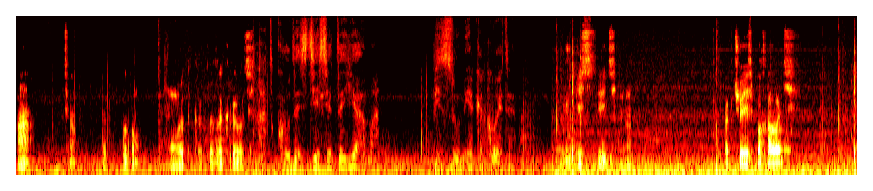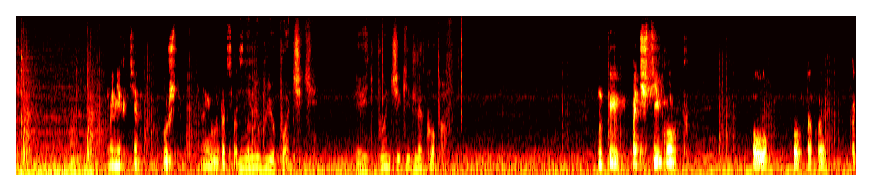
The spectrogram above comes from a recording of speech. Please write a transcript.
А, все, я путал. Думал, это как-то закрылось. Откуда здесь эта яма? Безумие какое-то. Действительно. Так, что есть похавать? Мы не хотим кушать, хотим выбраться Не отсюда. люблю пончики. Ведь пончики для копов. Ну ты почти коп. Полукоп такой. Так,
